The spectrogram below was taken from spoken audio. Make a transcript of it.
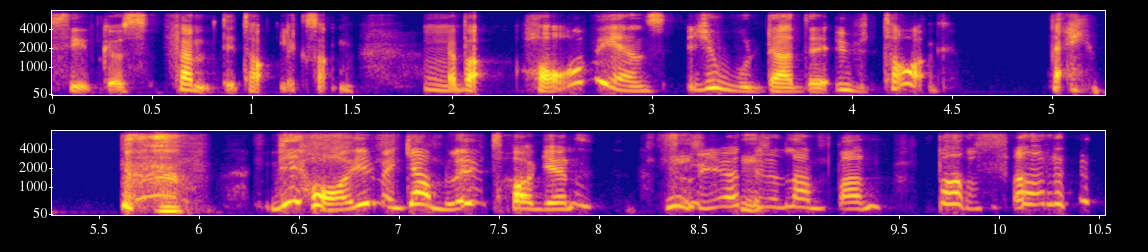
cirkus 50-tal liksom. Mm. Jag bara, har vi ens jordade uttag? Nej. vi har ju de gamla uttagen. Vi gör till den lampan passar.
